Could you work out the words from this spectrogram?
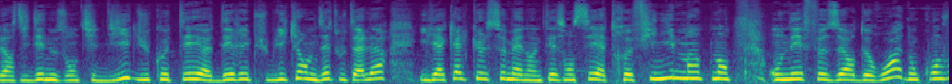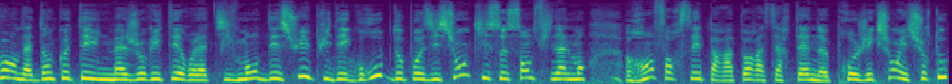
leurs idées, nous ont-ils dit. Du côté des Républicains, on me disait tout à l'heure, il y a quelques semaines, on était censé être fini. Maintenant, on est faiseur de roi. Donc on voit, on a d'un côté une majorité relativement déçue et puis des groupes d'opposition qui se sentent finalement renforcés par rapport à certaines projections et surtout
